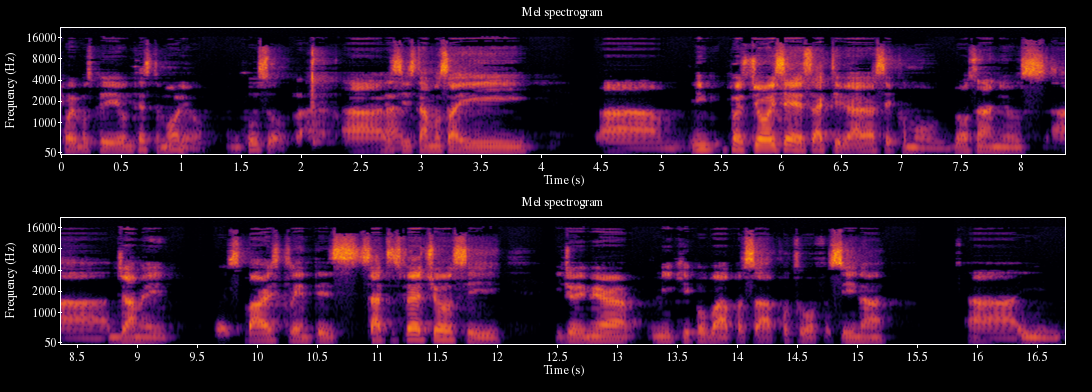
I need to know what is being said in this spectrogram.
Podemos pedir un testimonio, incluso. Uh, Si estamos ahí, pues yo hice esa actividad hace como dos años, uh, llamé pues, varios clientes satisfechos y, y yo dije, mira, mi equipo va a pasar por tu oficina uh, y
